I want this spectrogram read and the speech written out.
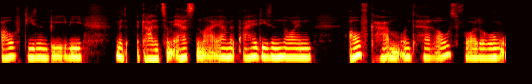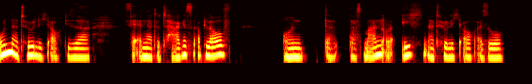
auf diesem Baby, mit gerade zum ersten Mal, ja, mit all diesen neuen Aufgaben und Herausforderungen und natürlich auch dieser veränderte Tagesablauf und dass man oder ich natürlich auch, also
